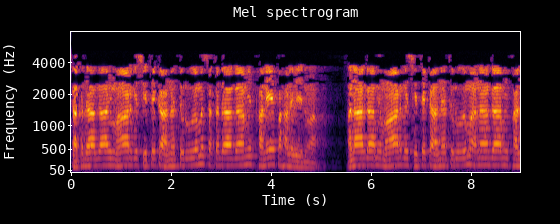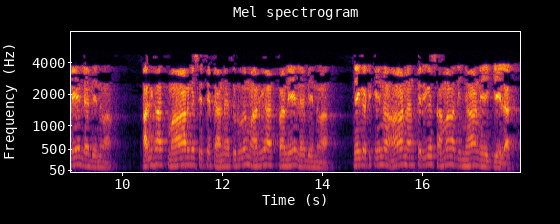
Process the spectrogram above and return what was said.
සකදාගාමි මාර්ග සිතට අනතුරුවම සකදාගාමි ඵලය පහළ වෙනවා. අනාගාමි මාර්ග සිතට අනතුරුවම අනාගාමි ඵලය ලැබෙනවා. අරිහත් මාර්ග සිතට අනතුරුවම අරිහත් ඵලය ලැබෙනවා. මේකට කියනවා ආනන්තරික සමාධි ඥානය කියලා.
